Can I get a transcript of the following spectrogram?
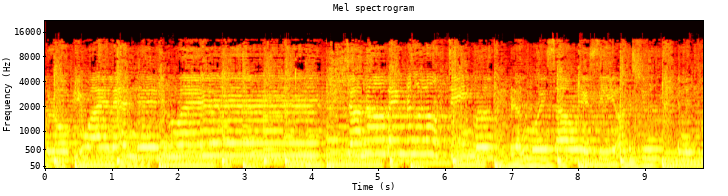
ကရိုပြဝိုင်လဲနေဝဲจานาเบงนังลองติงมรังมวยซาเวซีออนชินเมนทว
